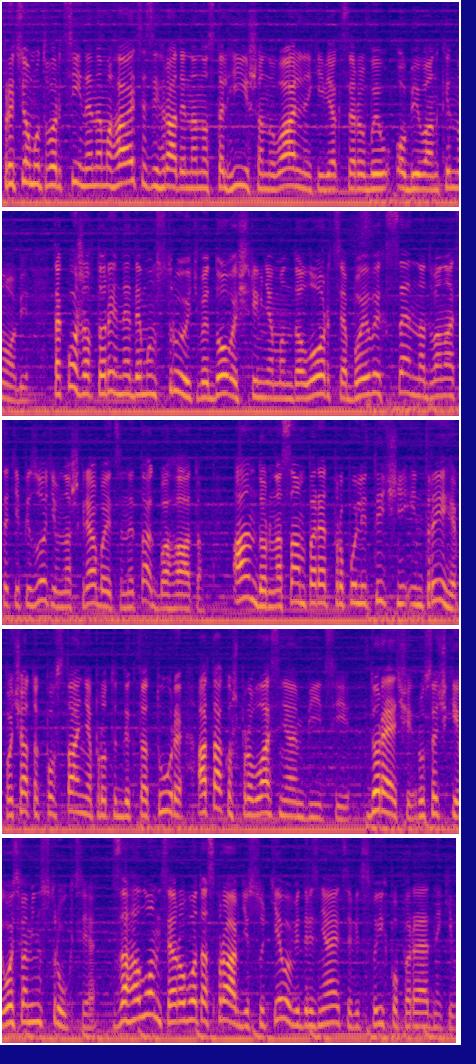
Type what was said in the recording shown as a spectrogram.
При цьому творці не намагаються зіграти на ностальгії шанувальників, як це робив Обі-Ван Кенобі. Також автори не демонструють видовищ рівня Мандалорця, бойових сцен на 12 епізодів нашкрябається не так багато. Андор насамперед про політичні інтриги, початок повстання проти диктатури, а також про власні амбіції. До речі, русачки, ось вам інструкція. Загалом ця робота справді суттєво відрізняється від своїх попередників.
